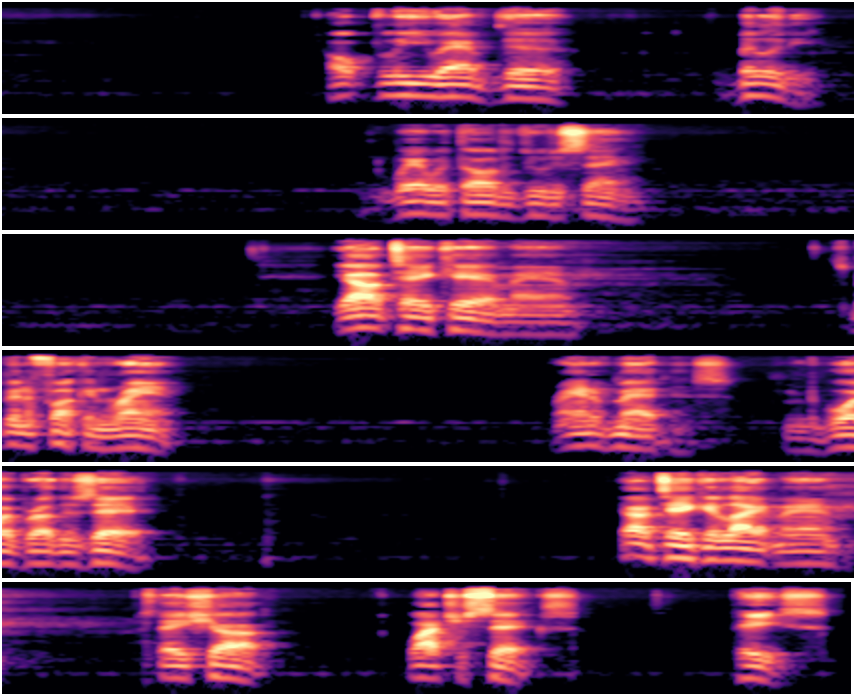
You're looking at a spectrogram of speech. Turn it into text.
Hopefully you have the ability, wherewithal to do the same. Y'all take care, man. It's been a fucking rant. Rant of madness from your boy, Brother Zed. Y'all take it light, man. Stay sharp. Watch your six. Peace.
